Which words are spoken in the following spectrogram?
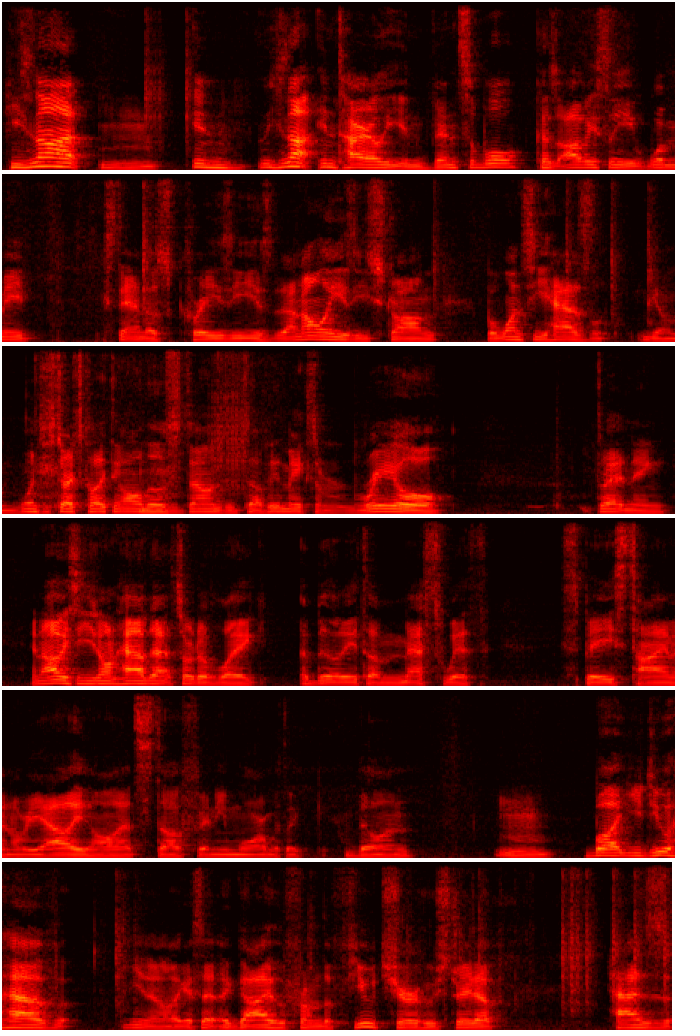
he's not mm. in he's not entirely invincible because obviously what made Thanos crazy is that not only is he strong but once he has you know once he starts collecting all those mm. stones and stuff it makes him real threatening. And obviously you don't have that sort of like ability to mess with space time and reality and all that stuff anymore with a villain. Mm. But you do have you know like i said a guy who from the future who straight up has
